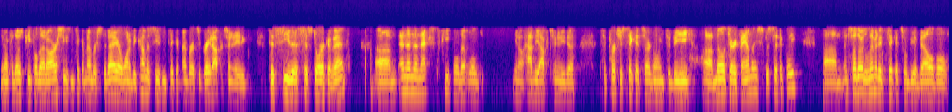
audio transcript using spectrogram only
you know, for those people that are season ticket members today or want to become a season ticket member, it's a great opportunity to, to see this historic event. Um, and then the next people that will, you know, have the opportunity to to purchase tickets are going to be uh, military families specifically. Um, and so those limited tickets will be available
